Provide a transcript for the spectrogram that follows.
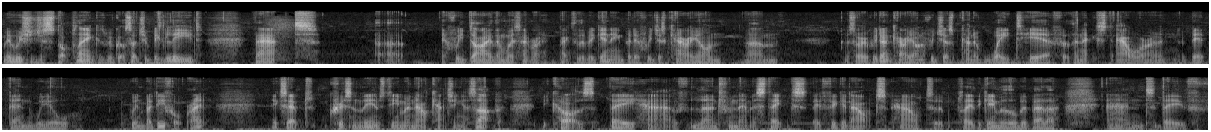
maybe we should just stop playing because we've got such a big lead that uh, if we die, then we're sent right back to the beginning. But if we just carry on, um, sorry, if we don't carry on, if we just kind of wait here for the next hour and a bit, then we'll win by default, right? Except Chris and Liam's team are now catching us up because they have learned from their mistakes. They've figured out how to play the game a little bit better and they've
